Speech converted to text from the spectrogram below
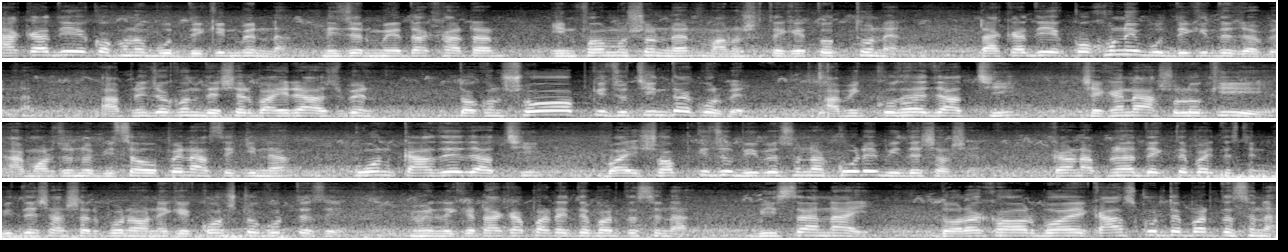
টাকা দিয়ে কখনো বুদ্ধি কিনবেন না। নিজের মেধা খাটান ইনফরমেশন নেন, মানুষের থেকে তথ্য নেন। টাকা দিয়ে কখনোই বুদ্ধি কিনতে যাবেন না। আপনি যখন দেশের বাইরে আসবেন তখন সব কিছু চিন্তা করবেন আমি কোথায় যাচ্ছি? সেখানে আসলে কি? আমার জন্য ভিসা ওপেন আছে কি না কোন কাজে যাচ্ছি? বা এই সব কিছু বিবেচনা করে বিদেশ আসেন। কারণ আপনারা দেখতে পাইতেছেন, বিদেশ আসার পরে অনেকে কষ্ট করতেছে। ফ্যামিলিকে টাকা পাঠাইতে পারতেছে না ভিসা নাই, ধরা খাওয়ার ভয়ে কাজ করতে পারতেছে না।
